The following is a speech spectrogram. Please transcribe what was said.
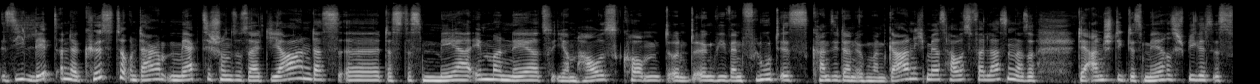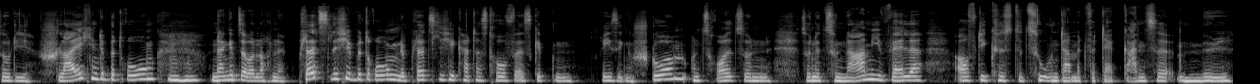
sie lebt an der Küste und da merkt sie schon so seit Jahren, dass, äh, dass das Meer immer näher zu ihrem Haus kommt und irgendwie, wenn Flut ist, kann sie dann irgendwann gar nicht mehr das Haus verlassen. Also der Anstieg des Meeresspiegels ist so die schleichende Bedrohung. Mhm. Und dann gibt es aber noch eine plötzliche Bedrohung, eine plötzliche Katastrophe. Es gibt einen riesigen Sturm und es rollt so, ein, so eine Tsunamiwelle auf die Küste zu und damit wird der ganze Müll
